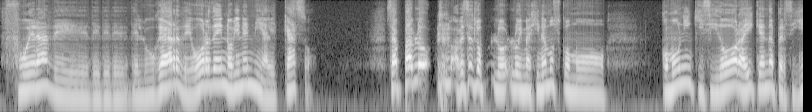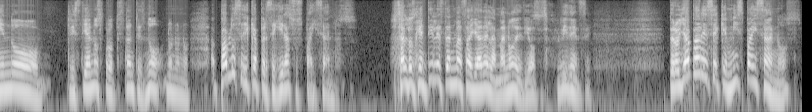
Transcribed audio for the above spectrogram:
fuera de, de, lugar, de orden, no vienen ni al caso. O sea, Pablo a veces lo, lo, imaginamos como, como un inquisidor ahí que anda persiguiendo cristianos protestantes. No, no, no, no. Pablo se dedica a perseguir a sus paisanos. O sea, los gentiles están más allá de la mano de Dios, olvídense. Pero ya parece que mis paisanos,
